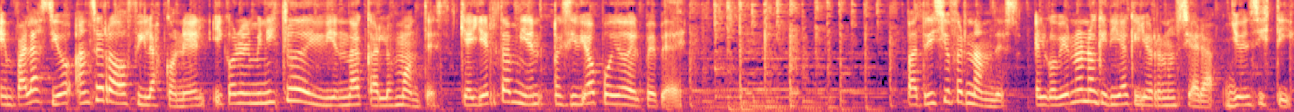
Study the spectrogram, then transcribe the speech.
En Palacio han cerrado filas con él y con el ministro de Vivienda Carlos Montes, que ayer también recibió apoyo del PPD. Patricio Fernández, el gobierno no quería que yo renunciara, yo insistí.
